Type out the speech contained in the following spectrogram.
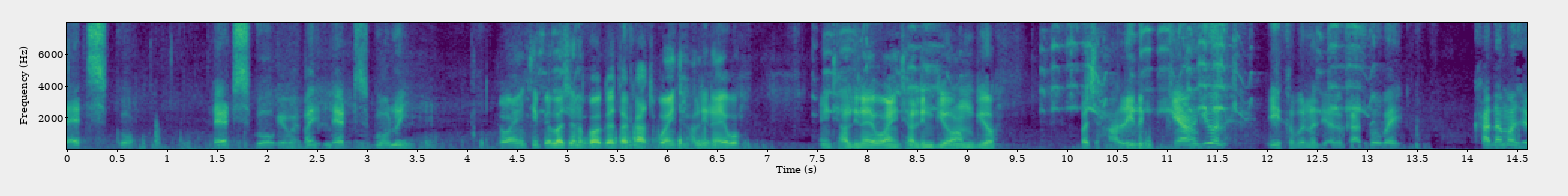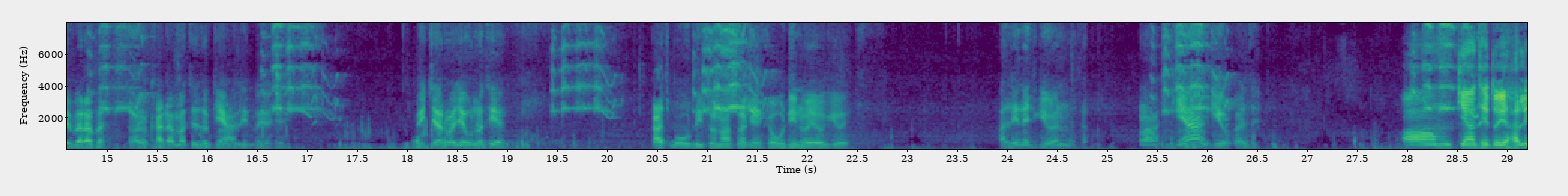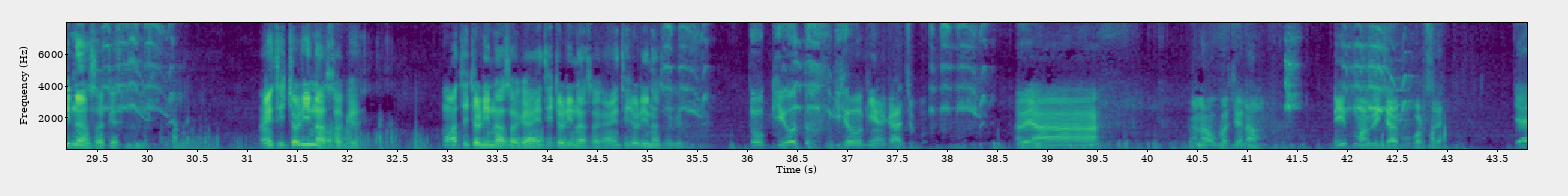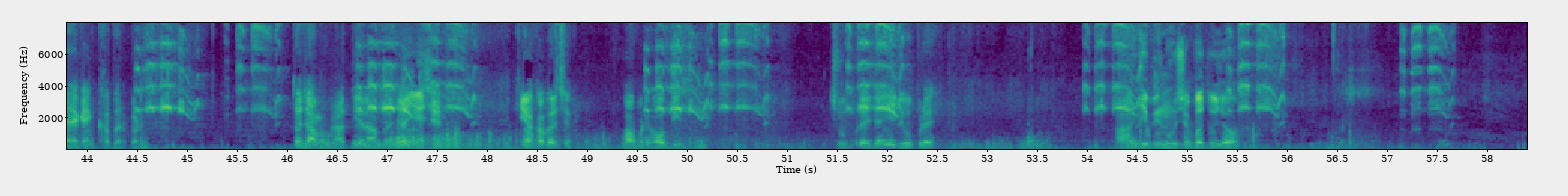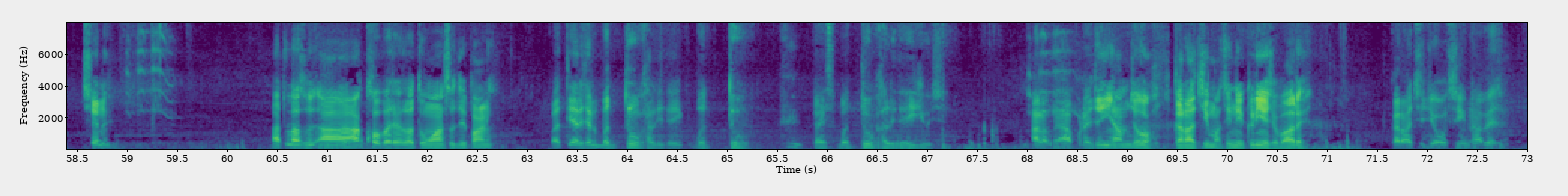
let's go let's go કહેવાય ભાઈ લેટ્સ ગો નહીં. તો અહીંથી પહેલાં છે ને પગ હતા, કાચબો અહીંથી હાલીને આવ્યો. અહીંથી હાલીને આવ્યો, અહીંથી હાલીને ગયો, આમ ગયો. પછી હાલીને ક્યાં ગયો ને? એ ખબર નથી. હવે કાચબો ભાઈ ખાડામાં છે બરાબર? હવે ખાડામાંથી તો ક્યાં હાલી ગયો છે? વિચારવા જેવું નથી કાચ કાચબો ઉડી તો ના શકે કે ઉડીને વયો ગયો હોય. હાલીને જ ગયો ને. પણ આ ક્યાં ગયો કાચે આમ ક્યાંથી તો એ હાલી ના શકે. અહીંથી ચડી ના શકે. આથી ચડી ના શકે અહીંથી ચડી ના શકે અહીંથી ચડી ના શકે. તો ગયો તો ગયો ક્યાં કાચબો હવે આ આના ઉપર છે ને આમ ડીપમાં વિચારવું પડશે. ત્યારે કંઈક ખબર પડશે તો ચાલો અત્યારે આપણે જઈએ છીએ. ક્યાં ખબર છે? આપણે ઓફિસ ઝૂંપડે, જઈએ ઝૂંપડે. આગી ભીનું છે બધું, જો. છે ને? આટલા સુધી આ આખો ભરેલો હતું વાં સુધી પાણી. અત્યારે છે ને બધું ખાલી થઈ ગયું, બધું. બસ બધું ખાલી થઈ ગયું છે. હાલો ભાઈ આપણે જઈએ આમ, જો, કરાચીમાંથી નીકળીએ છીએ બારે કરાચી જેવો સીન આવે છે.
